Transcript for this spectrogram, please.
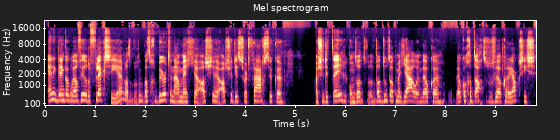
En ik denk ook wel veel reflectie. Hè? Wat, wat gebeurt er nou met je als, je als je dit soort vraagstukken, als je dit tegenkomt? Wat, wat doet dat met jou en welke, welke gedachten of welke reacties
